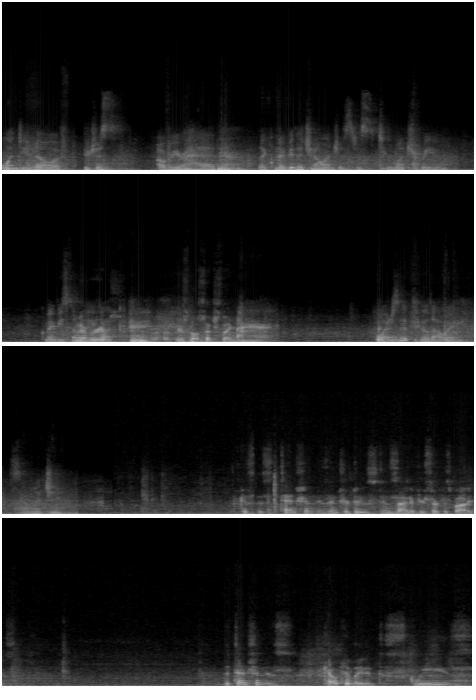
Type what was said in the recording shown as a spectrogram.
When do you know if you're just over your head? Like maybe the challenge is just too much for you. Maybe somehow you Never got. There's no such thing. Why does it feel that way so much? Because this tension is introduced inside of your surface bodies. The tension is calculated to squeeze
